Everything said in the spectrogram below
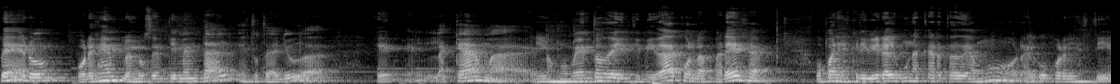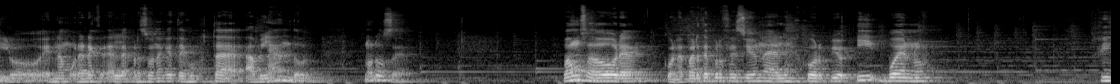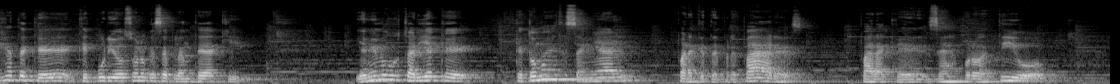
Pero, por ejemplo, en lo sentimental, esto te ayuda en, la cama, en los momentos de intimidad con la pareja, o para escribir alguna carta de amor, algo por el estilo, enamorar a la persona que te gusta hablando, no lo sé. Vamos ahora con la parte profesional, Scorpio, y bueno, fíjate qué, curioso lo que se plantea aquí. Y a mí me gustaría que, que tomes esta señal para que te prepares, para que seas proactivo,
